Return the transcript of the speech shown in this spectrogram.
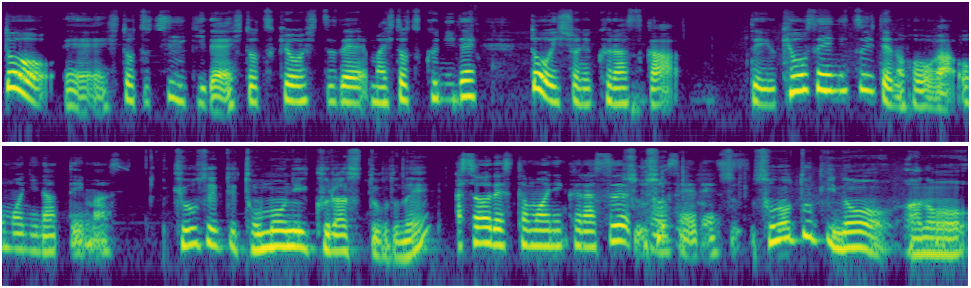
と、えー、一つ地域で一つ教室で、まあ、一つ国でと一緒に暮らすかっていう共生についての方が主になっています。共生って共に暮らすってことね。あそうです。共に暮らすそ共生です。そその時のあの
